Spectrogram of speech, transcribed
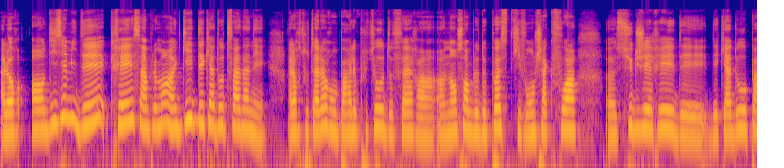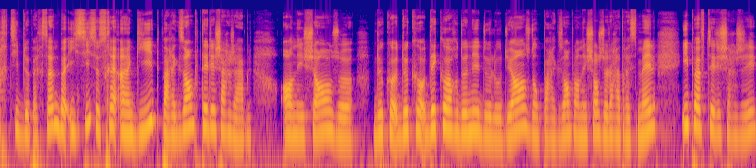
Alors, en dixième idée, créer simplement un guide des cadeaux de fin d'année. Alors, tout à l'heure, on parlait plutôt de faire un, ensemble de postes qui vont chaque fois euh, suggérer des, cadeaux par type de personne. Bah, ici, ce serait un guide, par exemple, téléchargeable en échange de, des coordonnées de l'audience. Donc, par exemple, en échange de leur adresse mail, ils peuvent télécharger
